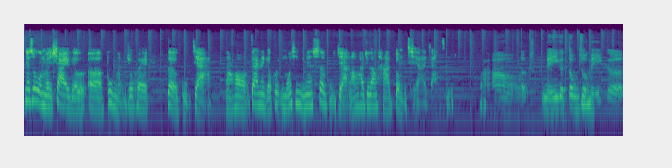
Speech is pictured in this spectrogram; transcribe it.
那是我们下一个呃部门就会设骨架，然后在那个会模型里面设骨架，然后它就让它动起来这样子。哇哦，每一个动作，嗯、每一个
